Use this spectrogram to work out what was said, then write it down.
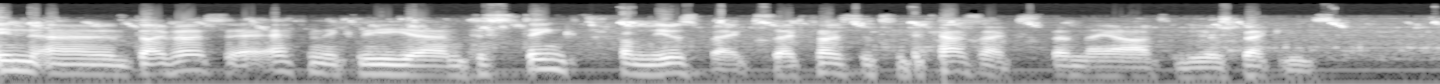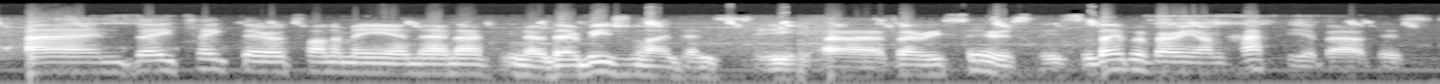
in, uh, diverse, ethnically um, distinct from the Uzbeks. They're closer to the Kazakhs than they are to the Uzbekis. and they take their autonomy and their you know their regional identity uh, very seriously. So they were very unhappy about this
